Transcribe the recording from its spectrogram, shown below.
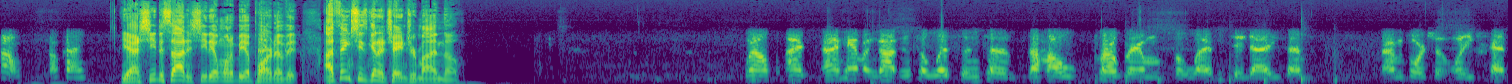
Oh, okay. Yeah, she decided she didn't want to be a part of it. I think she's going to change her mind though. Well, I I haven't gotten to listen to the whole program the last two days. I've unfortunately had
